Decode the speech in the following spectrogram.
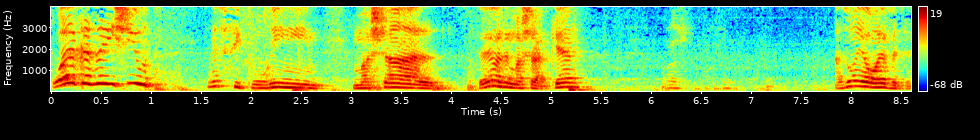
הוא היה כזה אישיות. אוהב סיפורים, משל, אתה יודע מה זה משל, כן? אז הוא היה אוהב את זה.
